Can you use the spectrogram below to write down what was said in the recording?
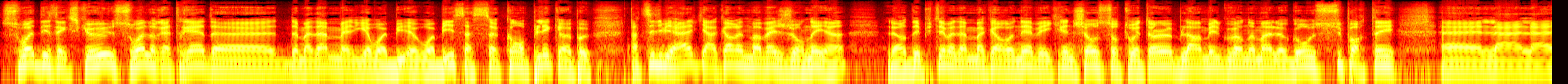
soit des excuses, soit le retrait de, de Mme Melga euh, Wabi. Ça se complique un peu. Le Parti libéral qui a encore une mauvaise journée, hein. Leur député, Mme Macaroni, avait écrit une chose sur Twitter, blâmer le gouvernement Legault, supporter euh, la, la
